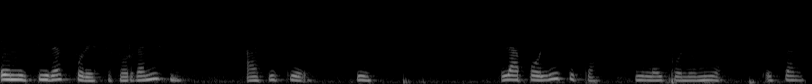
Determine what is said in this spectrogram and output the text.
emitidas por estos organismos. Así que sí, la política y la economía están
